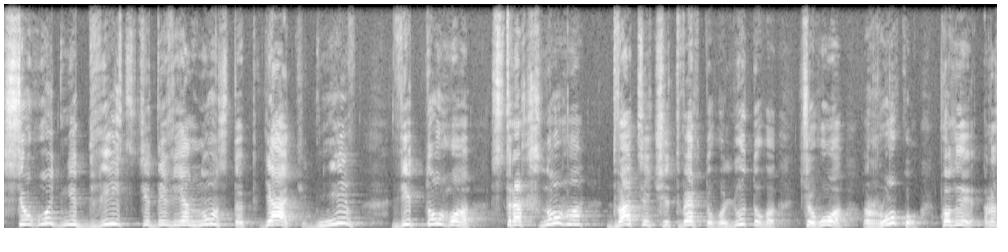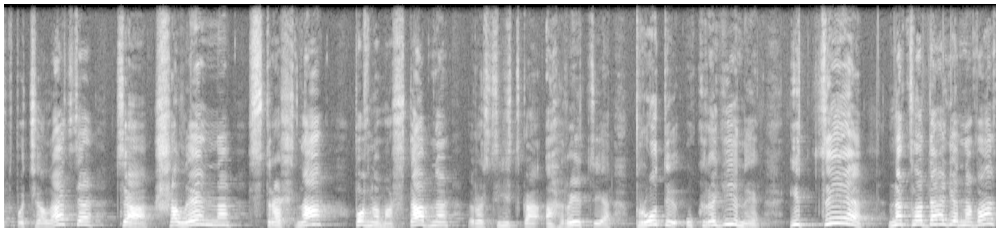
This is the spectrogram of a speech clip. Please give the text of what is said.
Сьогодні 295 днів від того страшного 24 лютого цього року, коли розпочалася ця шалена, страшна, повномасштабна російська агресія проти України. І це накладає на вас,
